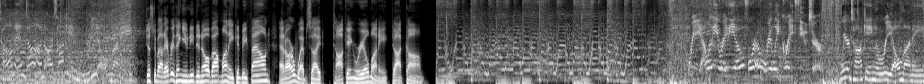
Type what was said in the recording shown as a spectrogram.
Tom and Don are talking real money. Just about everything you need to know about money can be found at our website, talkingrealmoney.com. Reality radio for a really great future. We're talking real money.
